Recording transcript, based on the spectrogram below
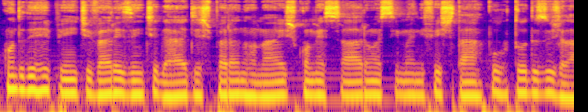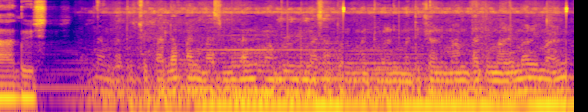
quando de repente várias entidades paranormais começaram a se manifestar por todos os lados. 6474952535555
